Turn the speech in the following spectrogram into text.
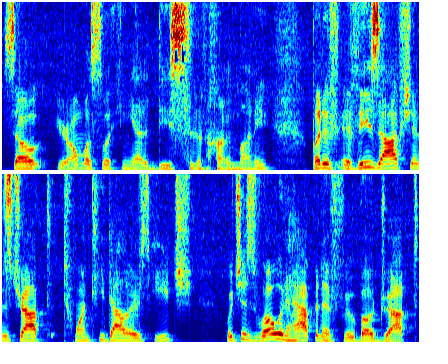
So you're almost looking at a decent amount of money. But if, if these options dropped $20 each, which is what would happen if Fubo dropped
